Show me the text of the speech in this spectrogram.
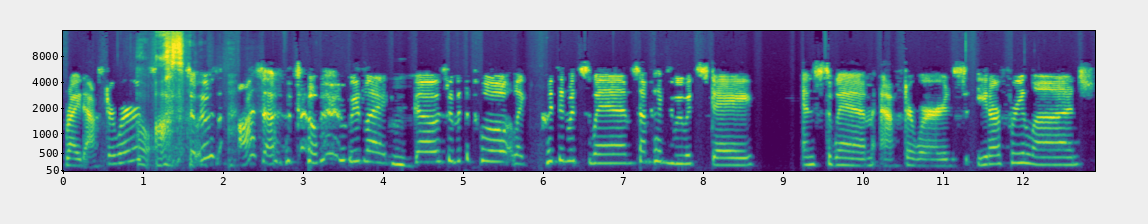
right afterwards. Oh, awesome. So it was awesome. So we'd like go swim at the pool. Like Quentin would swim. Sometimes we would stay and swim afterwards, eat our free lunch.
